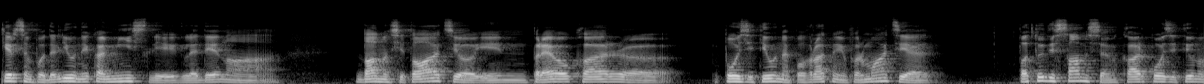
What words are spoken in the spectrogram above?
kjer sem podelil nekaj misli glede na dano situacijo in prejel kar, pozitivne povratne informacije. Pa tudi sam sem kar pozitivno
